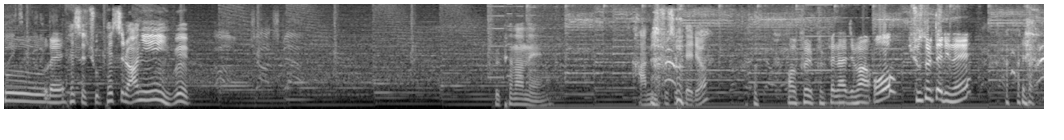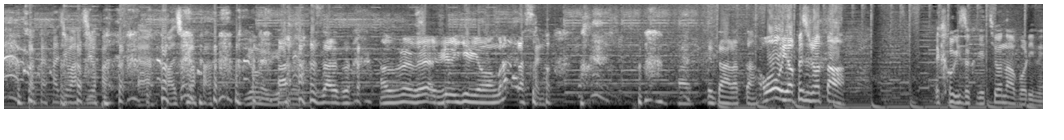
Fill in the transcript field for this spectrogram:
그래 패스 주 패스를 아니 왜. 불편하네. 감히 슛을 때려? 아 불, 불편하지만 어? 슛을 때리네? 하지마 하지마. 야 하지마. 위험해 아, 위험해. 알았어 알았어 아왜왜 왜, 이게 위험한 거야? 알았어. 아, 일단 알았다 오 옆에서 좋았다 거기서 그게 튀어나와 버리네.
